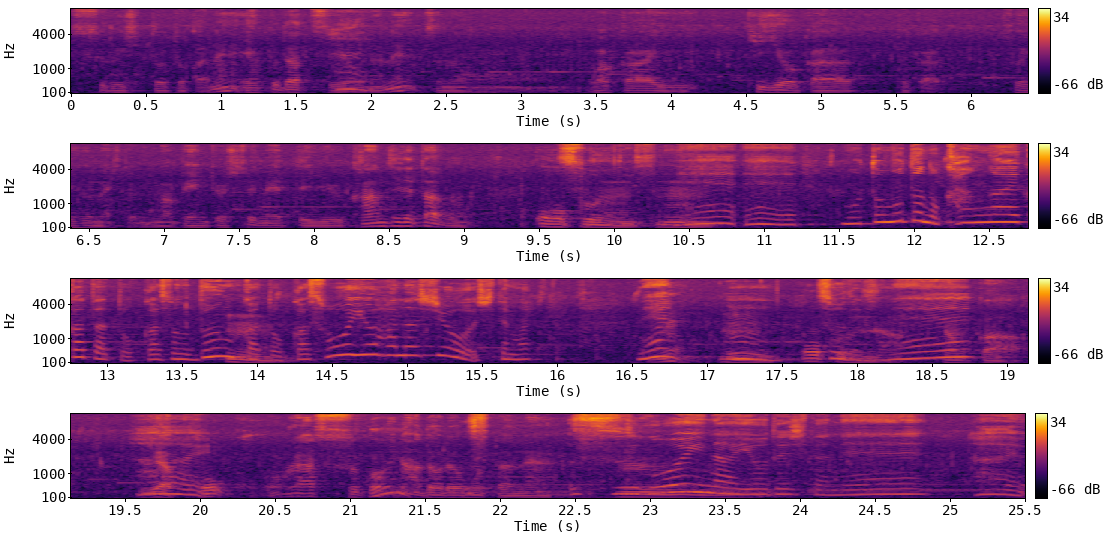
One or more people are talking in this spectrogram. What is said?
する人とかね役立つようなね、その若い起業家とかそういうふうな人にまあ勉強してねっていう感じで多分オープン。ですね、ええ。もともとの考え方とかその文化とか、そういう話をしてました。ね。ね。うん、オープンなそうですなんねか、い、やはい。ここれはすごいなと俺思ったね。すごい内容でしたね、はい。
